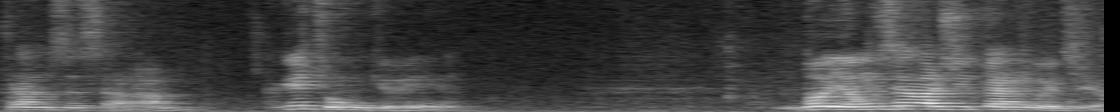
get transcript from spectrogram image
프랑스 사람. 그게 종교예요. 너 영생할 수 있다는 거지요.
